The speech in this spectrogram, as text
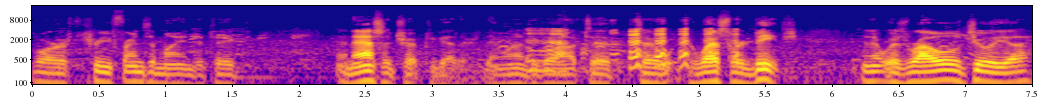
for three friends of mine to take an acid trip together. They wanted to go out to, to, to Westward Beach. And it was Raul Julia,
